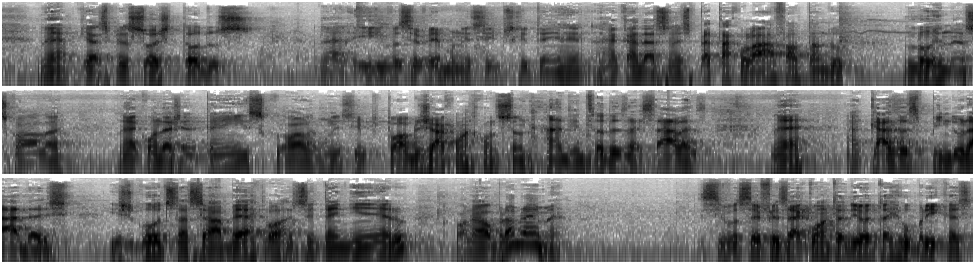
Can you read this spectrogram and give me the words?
né? Porque as pessoas todos né? E você vê municípios que têm arrecadação espetacular, faltando luz na escola, né? quando a gente tem escola, municípios pobres já com ar-condicionado em todas as salas, né? casas penduradas, esgotos a céu aberto. Pô, se tem dinheiro, qual é o problema? Se você fizer conta de outras rubricas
